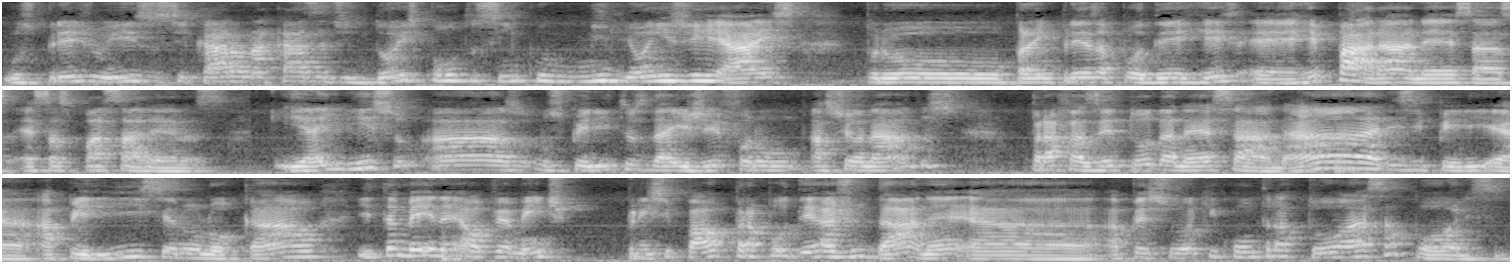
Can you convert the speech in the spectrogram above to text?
os prejuízos ficaram na casa de 2,5 milhões de reais para a empresa poder re, é, reparar né, essas, essas passarelas. E aí nisso as, os peritos da IG foram acionados para fazer toda nessa análise, peri, a, a perícia no local e também, né, obviamente, principal para poder ajudar né, a, a pessoa que contratou essa pólice.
